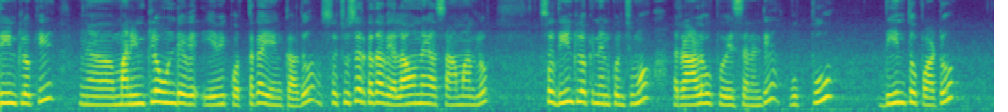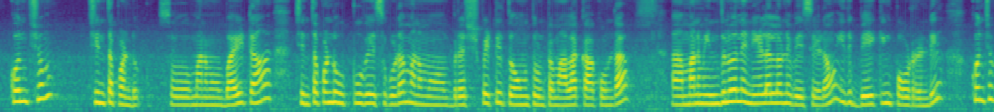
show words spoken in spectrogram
దీంట్లోకి మన ఇంట్లో ఉండేవి ఏమి కొత్తగా ఏం కాదు. సో చూసారు కదా అవి ఎలా ఉన్నాయి ఆ సామాన్లు? సో దీంట్లోకి నేను కొంచెము రాళ్ళ ఉప్పు వేసానండి. ఉప్పు దీంతో పాటు కొంచెం చింతపండు. సో మనము బయట చింతపండు ఉప్పు వేసి కూడా మనము బ్రష్ పెట్టి తోముతుంటాం అలా కాకుండా మనం ఇందులోనే నీళ్ళలోనే వేసేయడం. ఇది బేకింగ్ పౌడర్ అండి. కొంచెం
